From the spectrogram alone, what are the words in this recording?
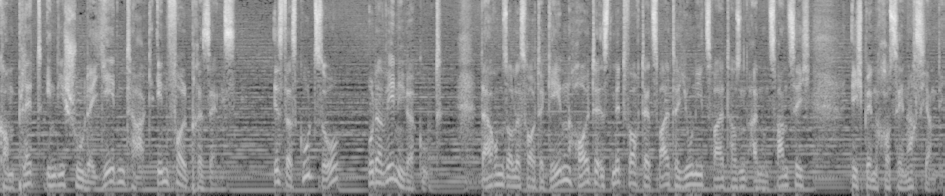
komplett in die Schule, jeden Tag in Vollpräsenz. Ist das gut so oder weniger gut? Darum soll es heute gehen. Heute ist Mittwoch, der 2. Juni 2021. Ich bin José Nachsiandi.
